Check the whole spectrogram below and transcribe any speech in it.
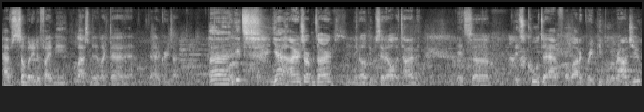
have somebody to fight me last minute like that, and I had a great time. Uh, it's yeah, iron sharpens iron. You know, people say that all the time, and it's uh, it's cool to have a lot of great people around you,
